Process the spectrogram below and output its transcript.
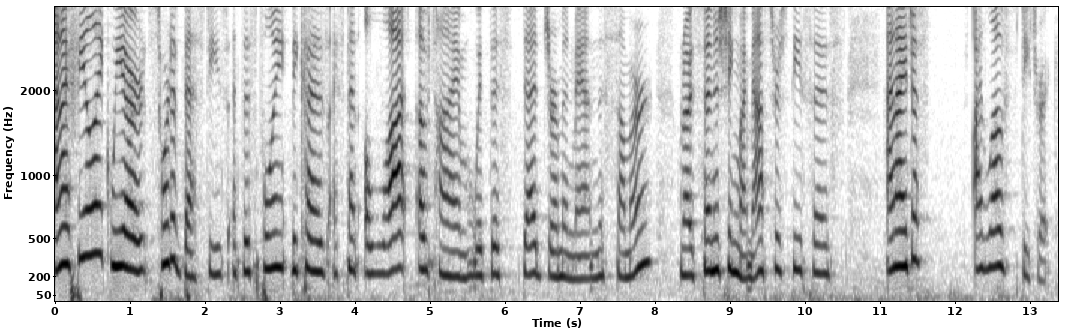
And I feel like we are sort of besties at this point because I spent a lot of time with this dead German man this summer when I was finishing my master's thesis. And I just, I love Dietrich.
